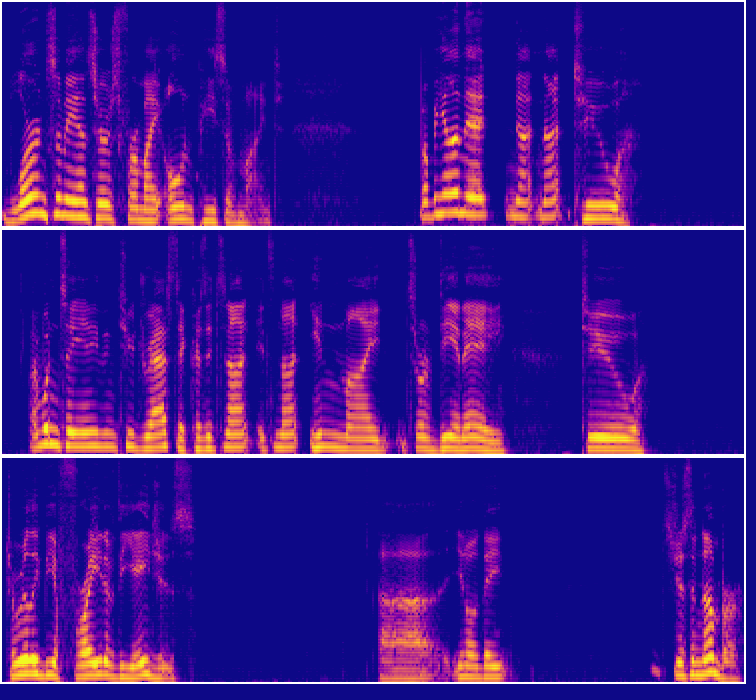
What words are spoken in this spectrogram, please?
learn some answers for my own peace of mind. But beyond that, not not too I wouldn't say anything too drastic because it's not it's not in my sort of DNA to to really be afraid of the ages. Uh, you know, they it's just a number,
